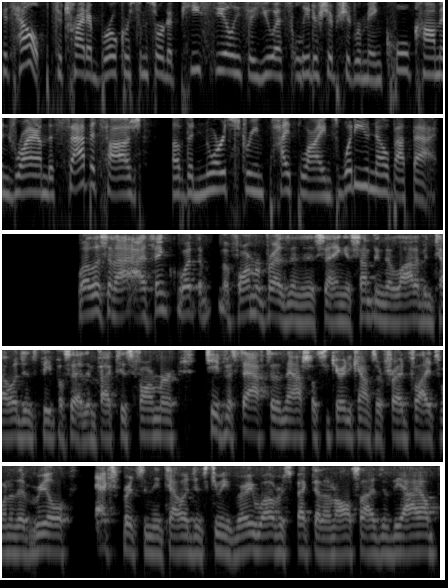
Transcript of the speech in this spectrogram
his help to try to broker some sort of peace deal. He said U.S. leadership should remain cool, calm, and dry on the sabotage of the Nord Stream pipelines. What do you know about that? Well, listen, I, I think what the, the, former president is saying is something that a lot of intelligence people said. In fact, his former chief of staff to the National Security Council, Fred Fleitz, one of the real experts in the intelligence community, very well respected on all sides of the aisle,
